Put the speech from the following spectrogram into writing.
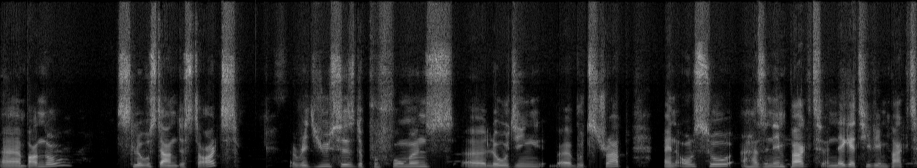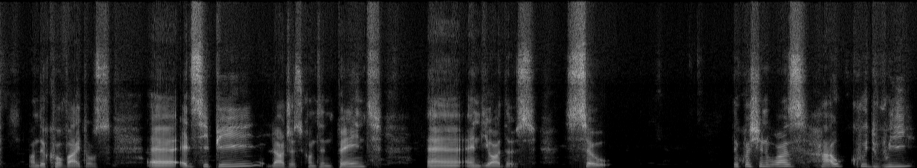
uh, bundle slows down the starts, reduces the performance uh, loading uh, bootstrap, and also has an impact, a negative impact on the core vitals, uh, LCP, largest content paint, uh, and the others. So the question was, how could we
